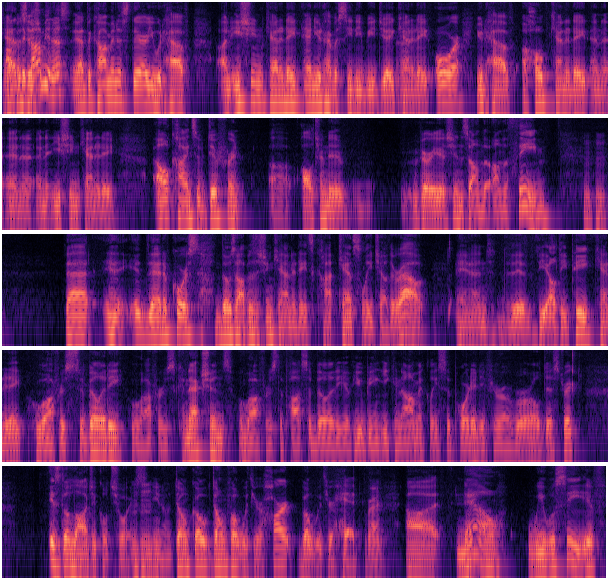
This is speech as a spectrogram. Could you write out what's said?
You had the communists. You had the communists there. You would have an Ishin candidate and you'd have a CDPJ yeah. candidate, or you'd have a Hope candidate and, a, and, a, and, an Ishin candidate. All kinds of different uh, alternative variations on the on the theme. Mm-hmm. That that of course those opposition candidates ca- cancel each other out, and the the LDP candidate who offers stability, who offers connections, who offers the possibility of you being economically supported if you're a rural district, is the logical choice. Mm-hmm. You know, don't go, don't vote with your heart, vote with your head. Right. Uh, now we will see if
